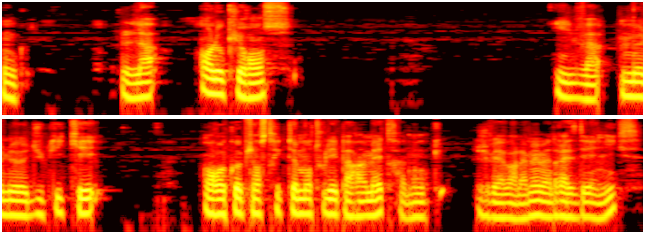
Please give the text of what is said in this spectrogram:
Donc là, en l'occurrence, il va me le dupliquer en recopiant strictement tous les paramètres. Donc je vais avoir la même adresse DNX.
